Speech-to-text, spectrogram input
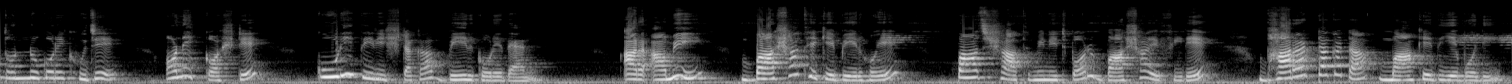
তন্ন করে খুঁজে অনেক কষ্টে কুড়ি তিরিশ টাকা বের করে দেন। আর আমি বাসা থেকে বের হয়ে পাঁচ সাত মিনিট পর বাসায় ফিরে ভাড়ার টাকাটা মাকে দিয়ে বলি,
